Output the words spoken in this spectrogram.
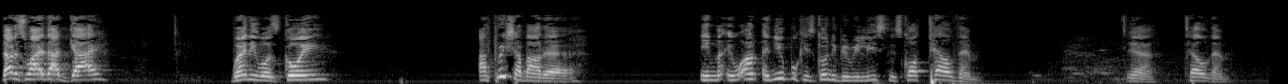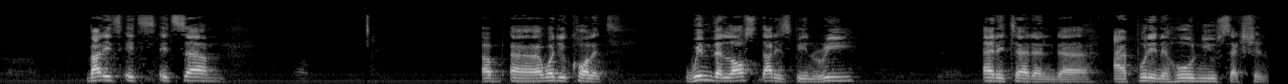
That is why that guy, when he was going, I preached about a, in, my, a new book is going to be released. It's called Tell Them. Yeah, Tell Them. But it's it's it's um. Uh, uh, what do you call it? Win the Lost. That has been re-edited, and uh, I put in a whole new section.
